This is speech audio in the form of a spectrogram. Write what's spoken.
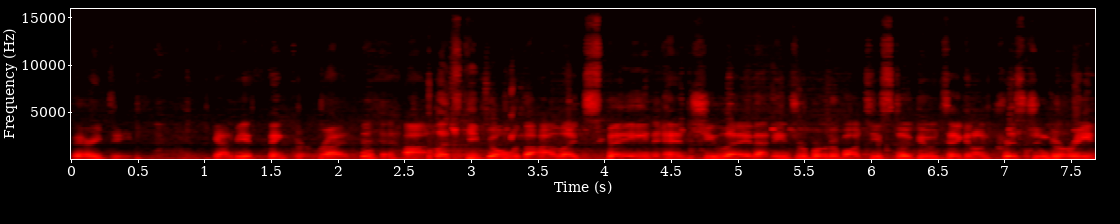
Very deep got to be a thinker, right? uh, let's keep going with the highlights. Spain and Chile. That means Roberto Bautista Agut taking on Christian Garin.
